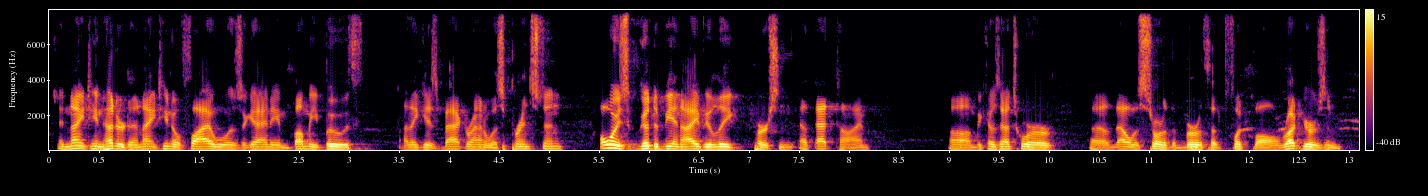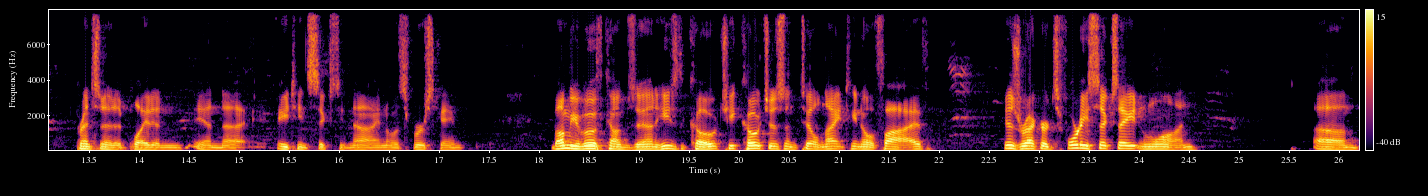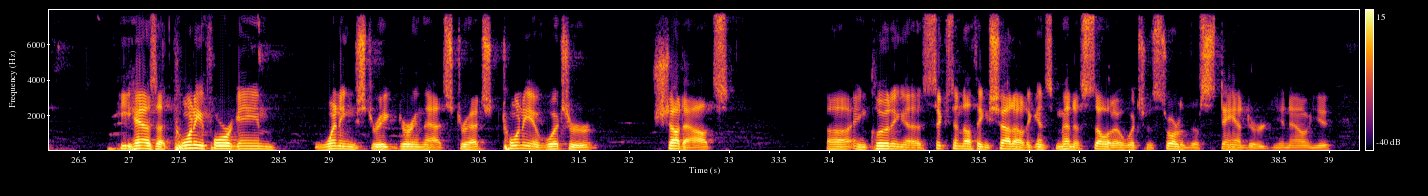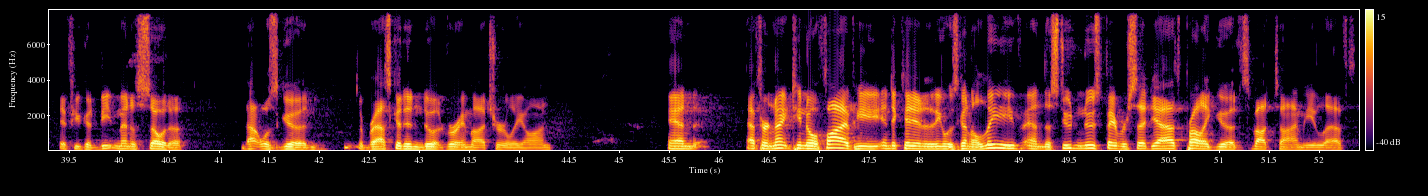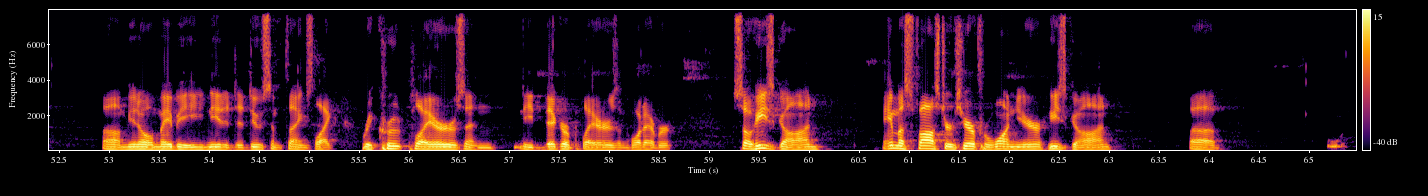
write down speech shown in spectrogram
in 1900 and 1905 was a guy named Bummy Booth. I think his background was Princeton. Always good to be an Ivy League person at that time um, because that's where uh, that was sort of the birth of football. Rutgers and Princeton had played in, in uh, 1869, was first game. Bummy Booth comes in. He's the coach. He coaches until 1905. His record's 46 8 and 1. Um, he has a 24 game winning streak during that stretch, 20 of which are shutouts, uh, including a six to nothing shutout against Minnesota, which was sort of the standard. You know, you if you could beat Minnesota, that was good. Nebraska didn't do it very much early on, and after 1905, he indicated that he was going to leave, and the student newspaper said, "Yeah, it's probably good. It's about time he left." Um, you know, maybe he needed to do some things like recruit players and need bigger players and whatever. So he's gone. Amos Foster's here for one year. He's gone. Uh,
